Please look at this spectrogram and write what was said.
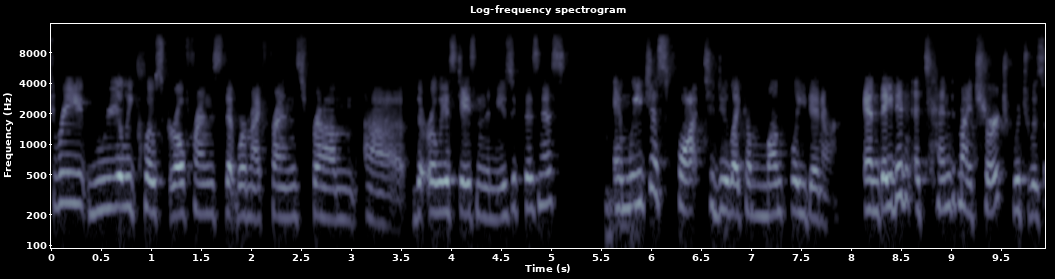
three really close girlfriends that were my friends from uh, the earliest days in the music business, mm-hmm. and we just fought to do like a monthly dinner. And they didn't attend my church, which was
